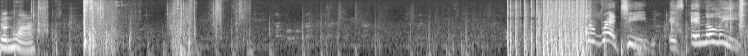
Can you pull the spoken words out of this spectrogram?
โดนหัว The red team is in the lead.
